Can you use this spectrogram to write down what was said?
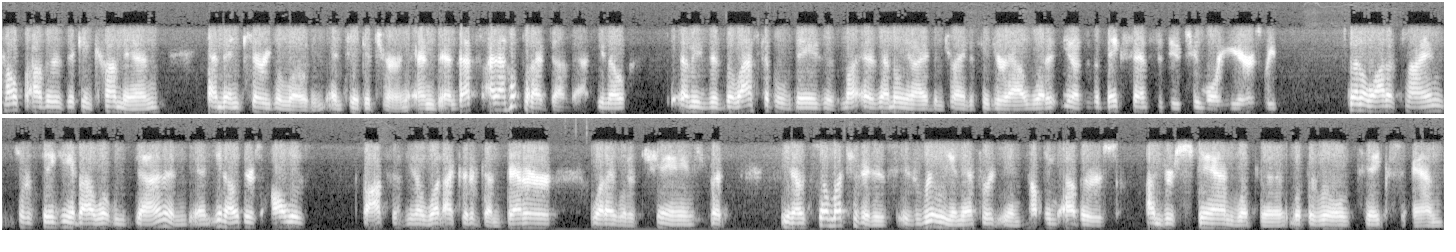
help others that can come in, and then carry the load and, and take a turn. And and that's. I hope that I've done that. You know, I mean, the, the last couple of days, as my, as Emily and I have been trying to figure out what it, you know, does it make sense to do two more years? We've spent a lot of time sort of thinking about what we've done, and and you know, there's always thoughts of you know what I could have done better, what I would have changed. But you know, so much of it is is really an effort in helping others understand what the what the role takes and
